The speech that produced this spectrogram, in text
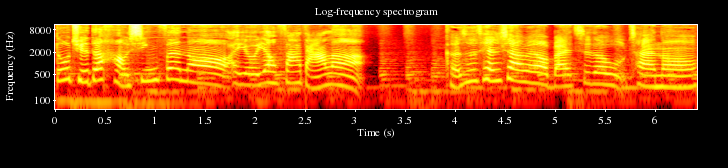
都觉得好兴奋哦！哎呦，要发达了！可是天下没有白吃的午餐哦。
